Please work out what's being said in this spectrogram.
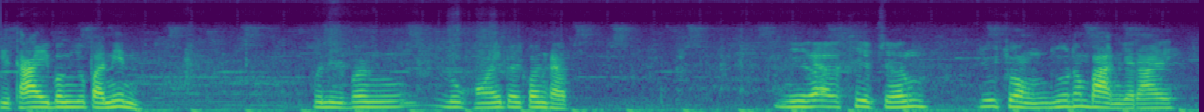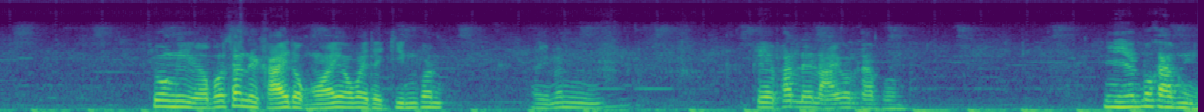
สิไทยเบิ่งอยู่ปลานิ่นวันนี้เบิ่งลูกหอยไปก่อนครับมีแล้วอาชีพเสริมอยู่ช่วงอยู่น้ำบานก็ได้ ช่วงนี้ก็เพราะท่านได้ขายดอกหอยเอาไว้แต่กินก่อนให้มัน เพพัดหลายๆก่อนครับผมนี่เห็นปะครับนี่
